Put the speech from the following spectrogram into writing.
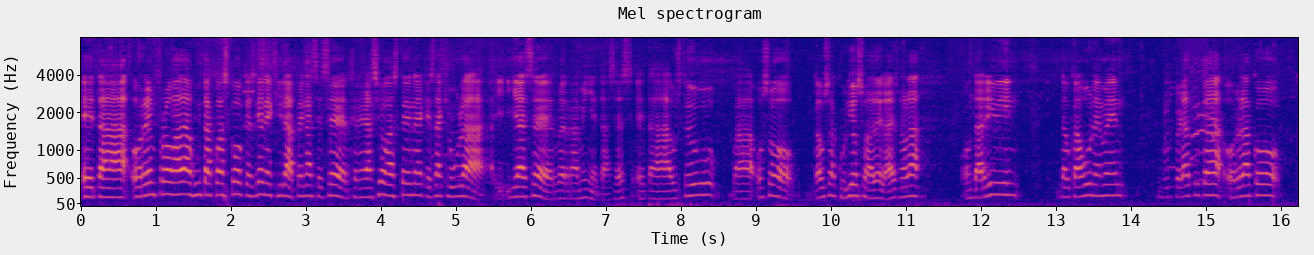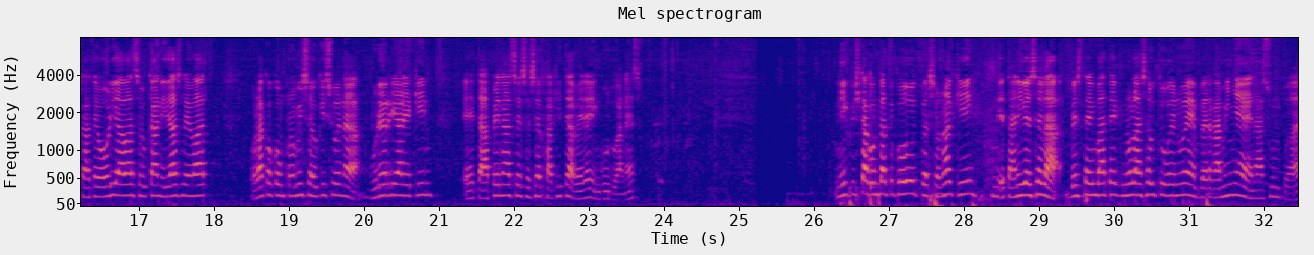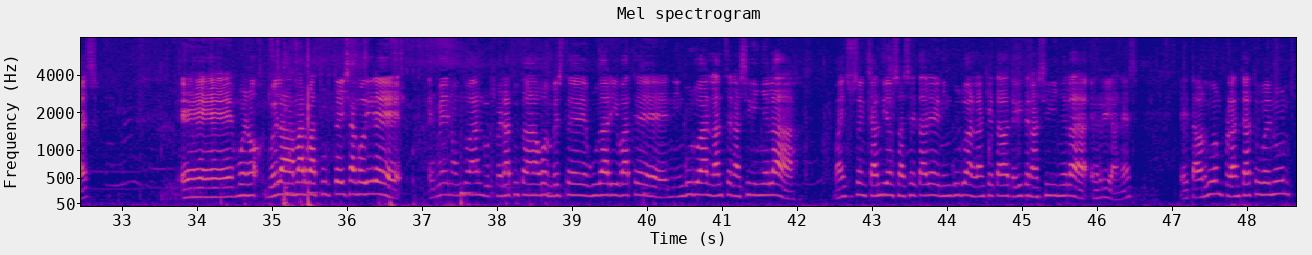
Eta horren froga da gutako askok ez genekila apenas ezer, generazio gaztenek ez dakigula ia ezer bergaminetaz, ez? Eta uste dugu ba, oso gauza kuriosoa dela, ez? Nola, ondarribin daukagun hemen burperatuta horrelako kategoria bat zeukan idazle bat, horrelako konpromiso eukizuena gure herriarekin, eta apenas ez ezer jakitea bere inguruan, ez? Nik pixka kontatuko dut personalki, eta ni bezala beste hainbatek nola sautu genuen bergaminen asuntoa, ez? E, bueno, duela hamar bat urte izango dire, hemen ondoan lurperatuta dagoen beste gudari baten inguruan lantzen hasi ginela, bain zuzen kandio sasetaren inguruan lanketa bat egiten hasi ginela herrian, ez? Eta orduan planteatu genuen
